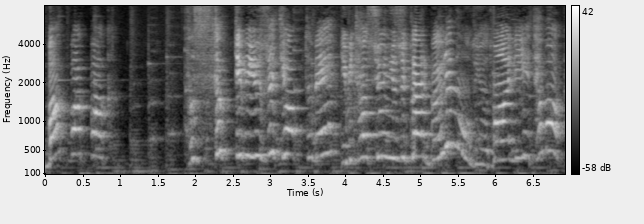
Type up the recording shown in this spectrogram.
Bak bak bak. Fıstık gibi yüzük yaptı be. İmitasyon yüzükler böyle mi oluyor? Maliyete bak.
